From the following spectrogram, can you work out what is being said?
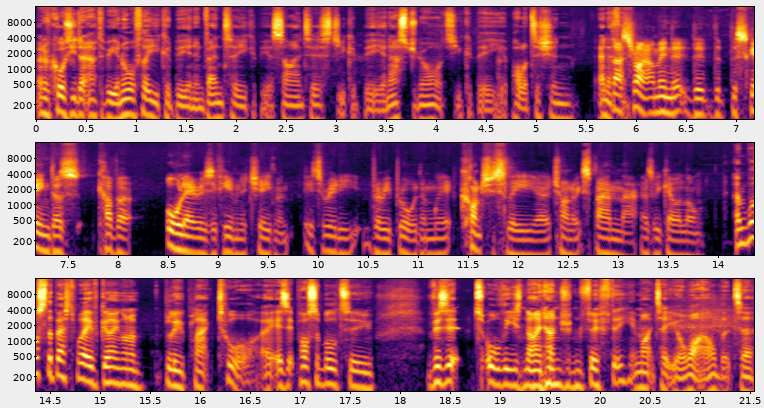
And of course, you don't have to be an author. You could be an inventor. You could be a scientist. You could be an astronaut. You could be a politician. Anything. That's right. I mean, the, the, the scheme does cover all areas of human achievement. It's really very broad, and we're consciously uh, trying to expand that as we go along. And what's the best way of going on a Blue Plaque tour? Uh, is it possible to visit all these 950? It might take you a while, but uh,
